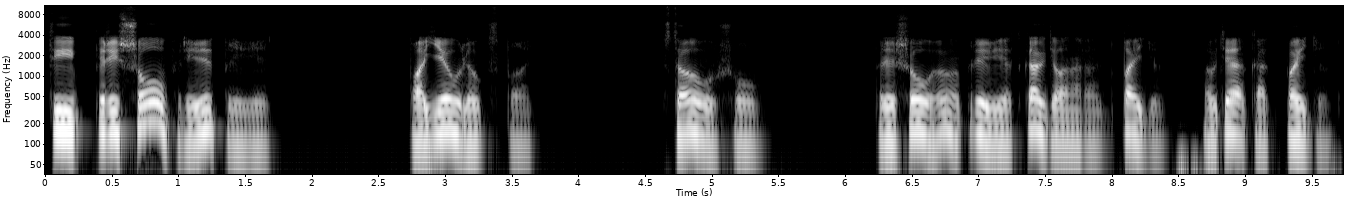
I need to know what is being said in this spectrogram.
Ты пришел, привет, привет. Поел, лег спать. Встал, ушел. Пришел, привет, как дела, народ? Пойдет. А у тебя как? Пойдет.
